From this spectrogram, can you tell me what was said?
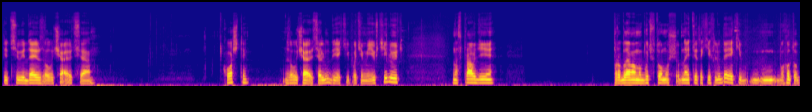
під цю ідею залучаються кошти, залучаються люди, які потім її втілюють. Насправді Проблема, мабуть, в тому, щоб знайти таких людей, які готов...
